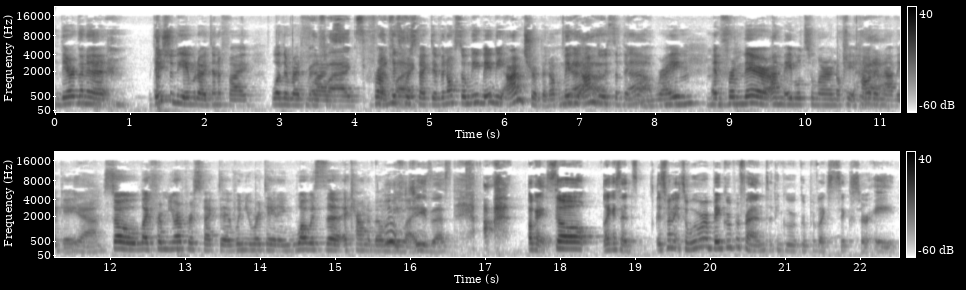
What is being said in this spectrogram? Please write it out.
they're gonna, they should be able to identify what the red Red flags, flags from red his flag. perspective, and also me. Maybe I'm tripping. up. Maybe I'm doing something yeah. wrong, right? Mhm, And from there, I'm able to learn okay how to navigate. Yeah. So, like from your perspective, when you were dating, what was the accountability Oof, like? Jesus. Ah, okay, so like I said, it's funny. So we were a big group of friends. I think we were a group of like six or eight,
